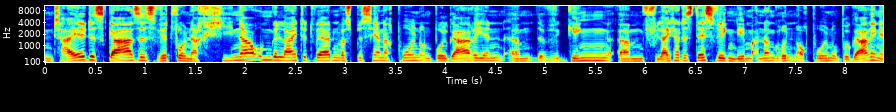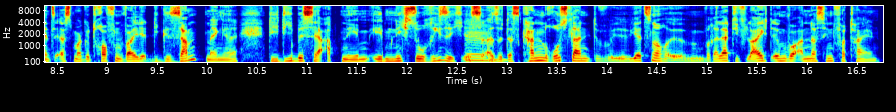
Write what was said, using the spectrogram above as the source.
Ein Teil des Gases wird wohl nach China umgeleitet werden, was bisher nach Polen und Bulgarien ähm, ging. Ähm, vielleicht hat es deswegen neben anderen Gründen auch Polen und Bulgarien jetzt erstmal getroffen, weil die Gesamtmenge, die die bisher abnehmen, eben nicht so riesig ist. Mhm. Also das kann Russland jetzt noch äh, relativ leicht irgendwo anders hin verteilen.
